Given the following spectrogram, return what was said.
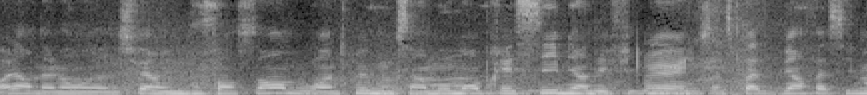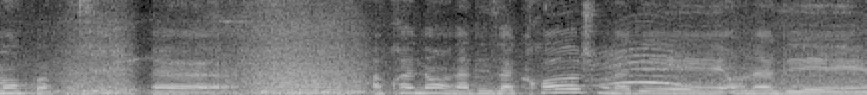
Voilà, en allant se faire une bouffe ensemble ou un truc. Donc c'est un moment précis, bien défini, où ça se passe bien facilement. Quoi. Après, non, on a des accroches, on a des, on a des,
